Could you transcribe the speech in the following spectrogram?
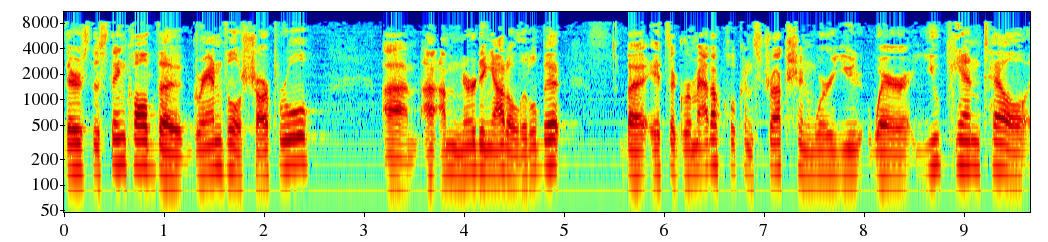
there's this thing called the Granville Sharp rule. Um, I, I'm nerding out a little bit, but it's a grammatical construction where you where you can tell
